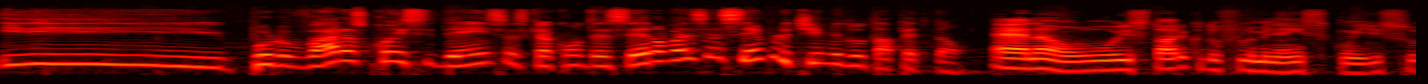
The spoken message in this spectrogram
E por várias coincidências que aconteceram, vai ser sempre o time do tapetão. É, não, o histórico do Fluminense com isso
